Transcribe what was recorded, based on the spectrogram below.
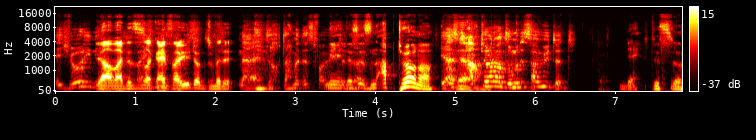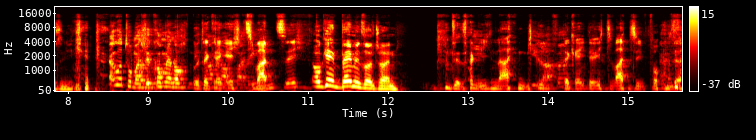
Ich würde ihn nicht Ja, aber das ist doch kein Verhütungsmittel. nicht- Nein, doch, damit ist verhütet. Nee, das dann. ist ein Abturner. ja, es ist ein Abturner und somit ist verhütet. Nee, das lass ich nicht. Na gut, Thomas, wir kommen ja noch. Gut, da krieg ich 20. Okay, Bamin soll entscheiden. Da sag ich nein. Giraffe? Da krieg ich nämlich 20 Punkte.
